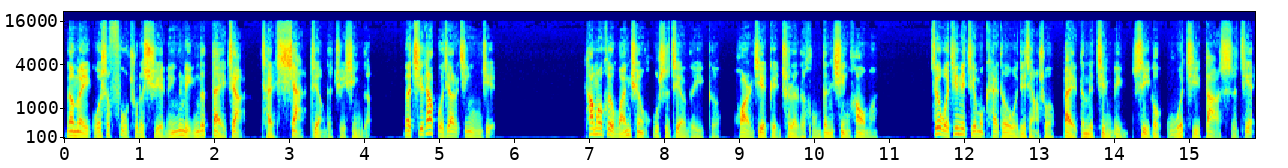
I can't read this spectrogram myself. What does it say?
那美国是付出了血淋淋的代价才下这样的决心的。那其他国家的金融界，他们会完全忽视这样的一个华尔街给出来的红灯信号吗？所以我今天节目开头我就讲说，拜登的禁令是一个国际大事件，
